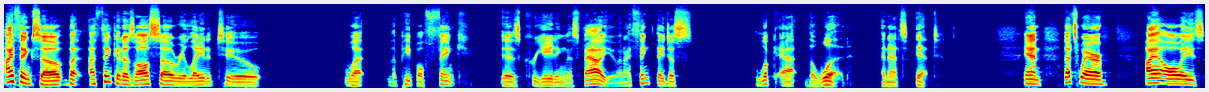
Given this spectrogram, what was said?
I think so, but I think it is also related to what the people think is creating this value. And I think they just look at the wood and that's it. And that's where I always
